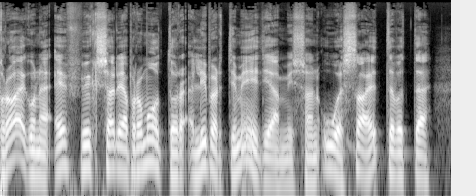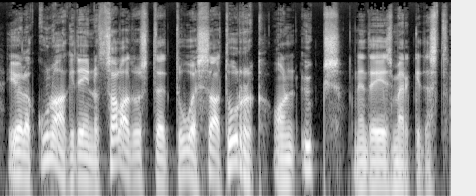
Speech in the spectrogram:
Praegune F1 sarja promootor Liberty Media, mis on USA ettevõte, ei ole kunagi teinud saladust, et USA turg on üks nende eesmärkidest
